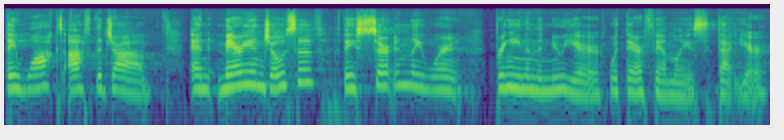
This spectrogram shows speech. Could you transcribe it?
they walked off the job. And Mary and Joseph, they certainly weren't bringing in the new year with their families that year.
